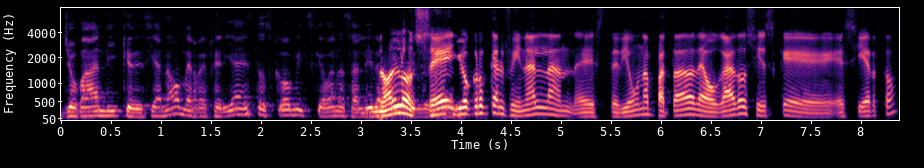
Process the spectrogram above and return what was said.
Giovanni que decía, no, me refería a estos cómics que van a salir. No lo sé, yo creo que al final este, dio una patada de ahogado, si es que es cierto,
